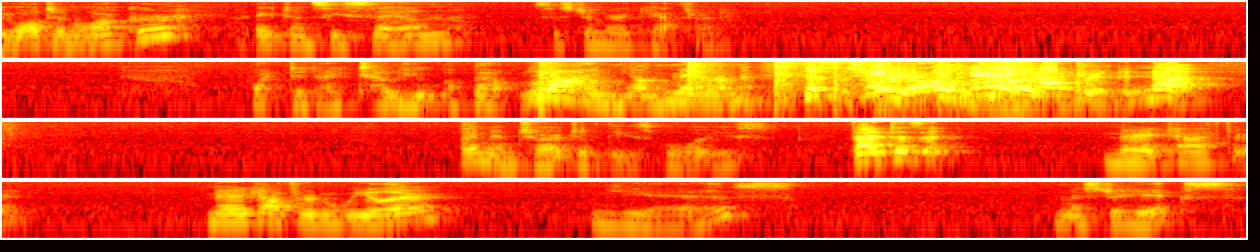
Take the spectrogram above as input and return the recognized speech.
Walton Walker, Agency Sam, Sister Mary Catherine. What did I tell you about lying, young man? This is for your own Mary good. Catherine, enough. I'm in charge of these boys. That doesn't. Mary Catherine. Mary Catherine Wheeler? Yes. Mr. Hicks?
